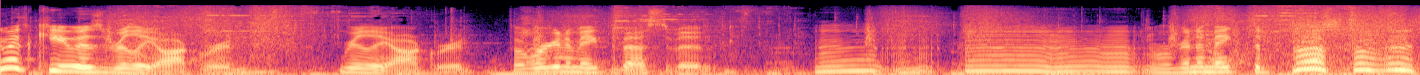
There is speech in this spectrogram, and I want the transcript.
Starting with Q is really awkward. Really awkward. But we're gonna make the best of it. Mm -mm -mm we're gonna make the best of it.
